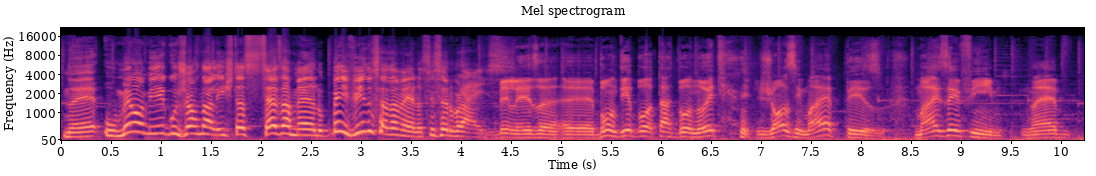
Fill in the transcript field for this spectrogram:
né? O meu amigo jornalista César Melo. Bem-vindo, César Melo, Cícero Braz. Beleza. É, bom dia, boa tarde, boa noite. Josimar é peso. Mas enfim, né? É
